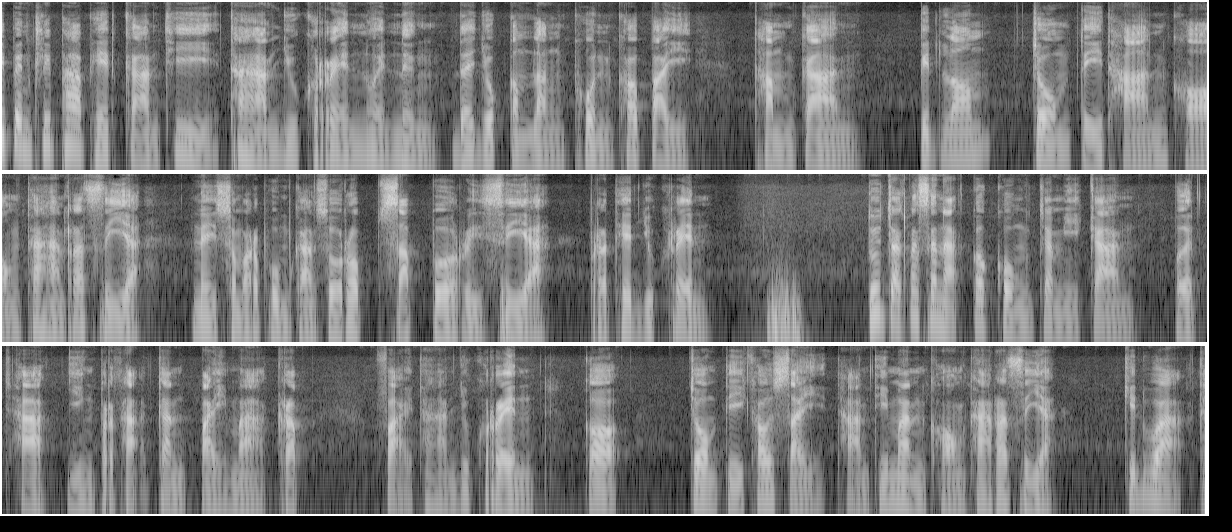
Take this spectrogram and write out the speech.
ี่เป็นคลิปภาพเหตุการณ์ที่ทหารยูเครนหน่วยหนึ่งได้ยกกำลังพลเข้าไปทำการปิดล้อมโจมตีฐานของทหารรัสเซีย ในสมรภูมิการสู้รบซัปโปริเซีย ประเทศยูเครน ดูจากลักษณะก็คงจะมีการ เปิดฉากยิงประทะกันไปมาครับ ฝ่ายทหารยูเครน ก็โจมตีเข้าใส่ฐานที่มั่นของทหารรัสเซีย คิดว่าท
